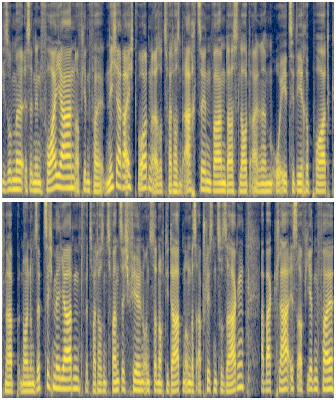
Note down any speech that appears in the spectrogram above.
Die Summe ist in den Vorjahren auf jeden Fall nicht erreicht worden. Also 2018 waren das laut einem OECD-Report knapp 79 Milliarden. Für 2020 fehlen uns dann noch die Daten, um das abschließend zu sagen. Aber klar ist auf jeden Fall,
